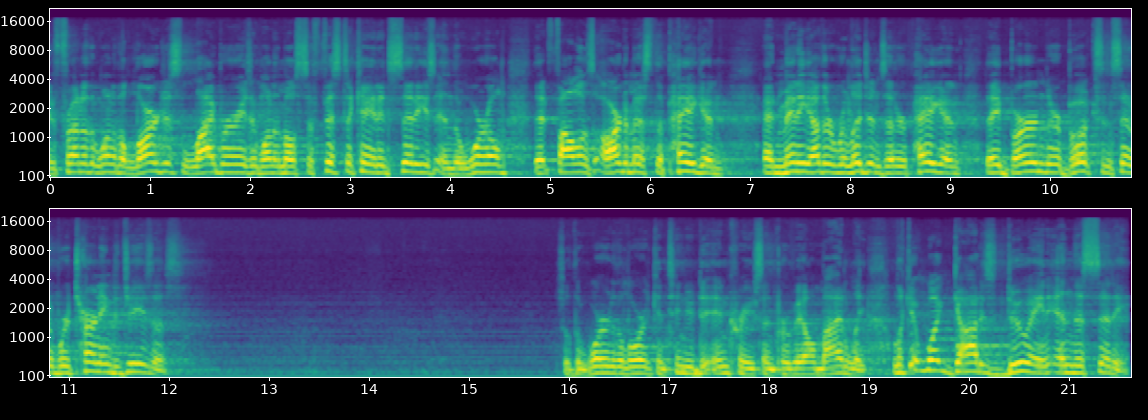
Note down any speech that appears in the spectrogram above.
in front of the, one of the largest libraries in one of the most sophisticated cities in the world that follows Artemis the pagan and many other religions that are pagan. They burned their books and said, We're turning to Jesus. So the word of the Lord continued to increase and prevail mightily. Look at what God is doing in this city.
